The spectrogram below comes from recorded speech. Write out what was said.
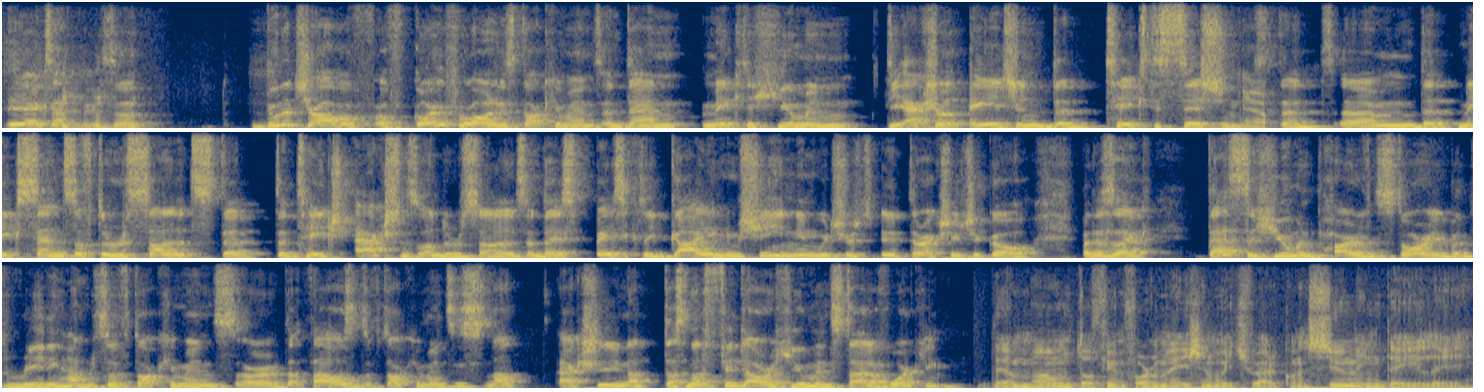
Yeah, exactly. so do the job of, of going through all these documents and then make the human the actual agent that takes decisions yep. that um, that makes sense of the results that that takes actions on the results and that's basically guiding the machine in which direction it should go but it's like that's the human part of the story but reading hundreds of documents or thousands of documents is not actually not does not fit our human style of working the amount of information which we are consuming daily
